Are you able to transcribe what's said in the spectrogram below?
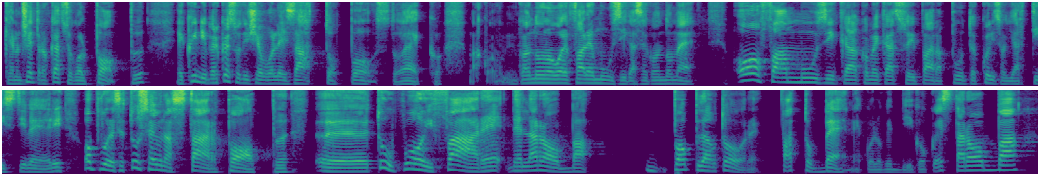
che non c'entra un cazzo col pop e quindi per questo dicevo l'esatto opposto, ecco. Ma quando uno vuole fare musica, secondo me, o fa musica come cazzo pare, appunto, e quelli sono gli artisti veri, oppure se tu sei una star pop, eh, tu puoi fare della roba pop d'autore, fatto bene quello che dico. Questa roba,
